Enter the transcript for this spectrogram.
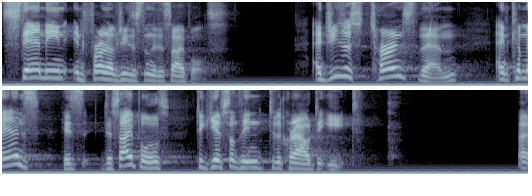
standing in front of Jesus and the disciples. And Jesus turns to them and commands his disciples to give something to the crowd to eat. Uh,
